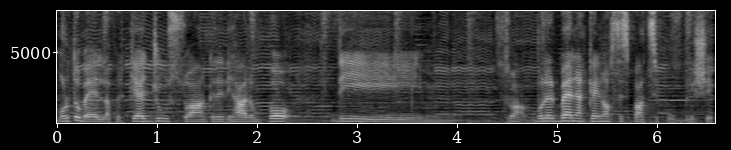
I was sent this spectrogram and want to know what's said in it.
molto bella perché è giusto anche dedicare un po' di insomma, voler bene anche ai nostri spazi pubblici.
